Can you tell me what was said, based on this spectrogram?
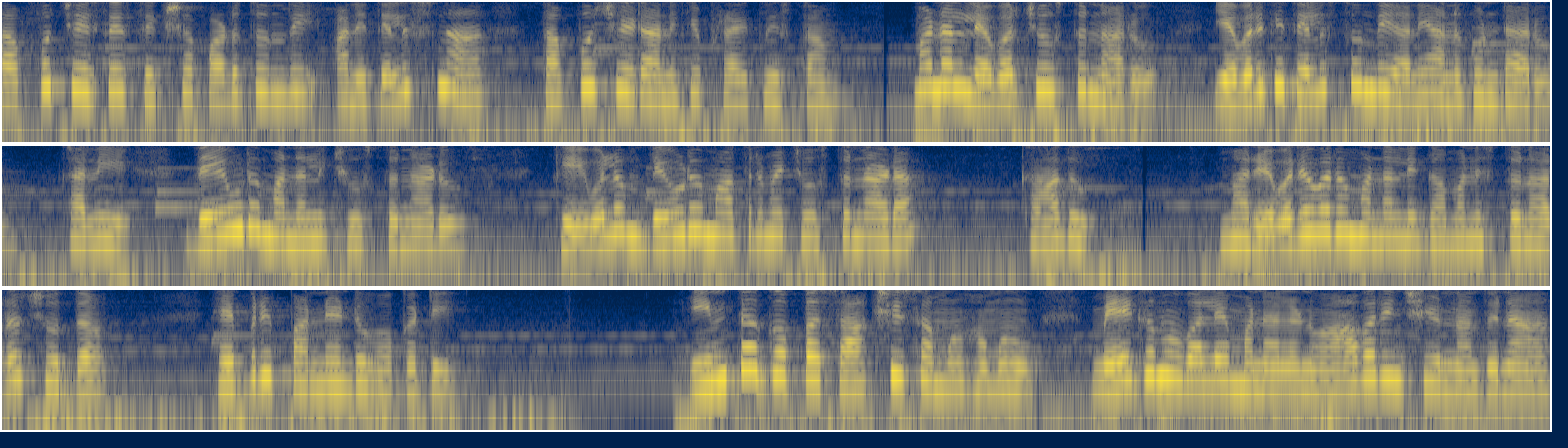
తప్పు చేస్తే శిక్ష పడుతుంది అని తెలిసినా తప్పు చేయడానికి ప్రయత్నిస్తాం. మనల్ని ఎవరు చూస్తున్నారు? ఎవరికి తెలుస్తుంది అని అనుకుంటారు. కానీ దేవుడు మనల్ని చూస్తున్నాడు. కేవలం దేవుడు మాత్రమే చూస్తున్నాడా? కాదు. మరెవరెవరు మనల్ని గమనిస్తున్నారో చూద్దాం. హెబ్రి పన్నెండు ఒకటి. ఇంత గొప్ప సాక్షి సమూహము మేఘము వలె మనలను ఆవరించి ఉన్నందున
